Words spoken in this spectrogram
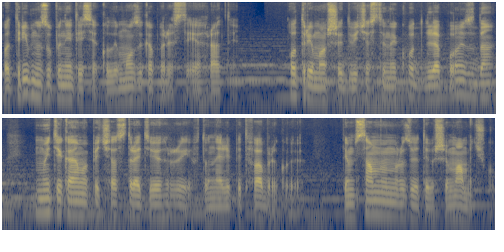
Потрібно зупинитися, коли музика перестає грати. Отримавши дві частини коду для поїзда, ми тікаємо під час третьої гри в тунелі під фабрикою, тим самим розлютивши мамочку.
